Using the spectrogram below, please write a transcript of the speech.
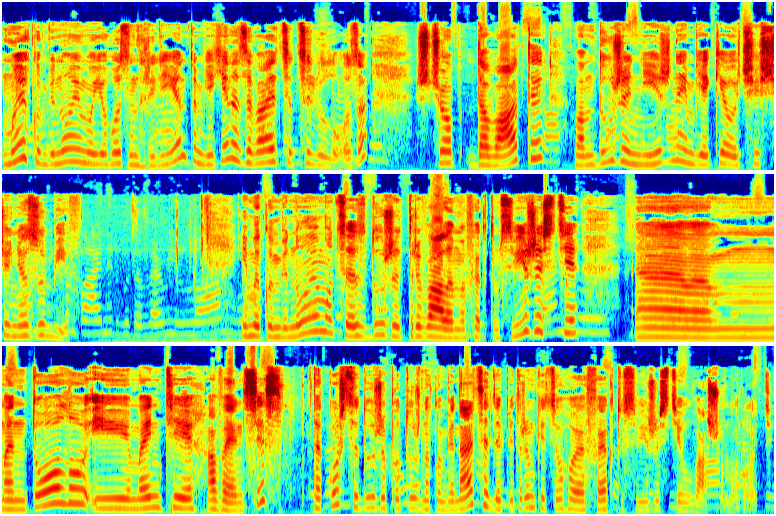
ми комбінуємо його з інгредієнтом, який називається целюлоза, щоб давати вам дуже ніжне і м'яке очищення зубів. І ми комбінуємо це з дуже тривалим ефектом свіжості, е, ментолу і менті авенсіс. Також це дуже потужна комбінація для підтримки цього ефекту свіжості у вашому роті.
